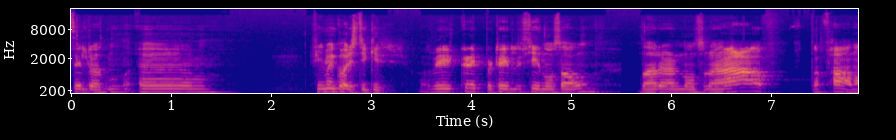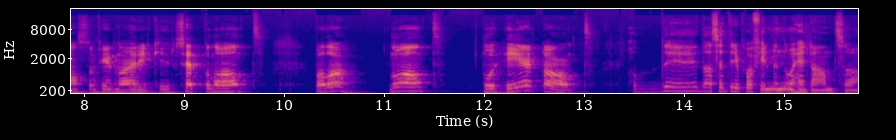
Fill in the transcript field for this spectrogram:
til døden. Uh... Filmen går i stykker. vi klipper til kinosalen. Der er det noen som Ja, da faen, ass, den filmen her ryker. Sett på noe annet. Hva da? Noe annet. Noe helt annet. Og det, da setter de på filmen noe helt annet, så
